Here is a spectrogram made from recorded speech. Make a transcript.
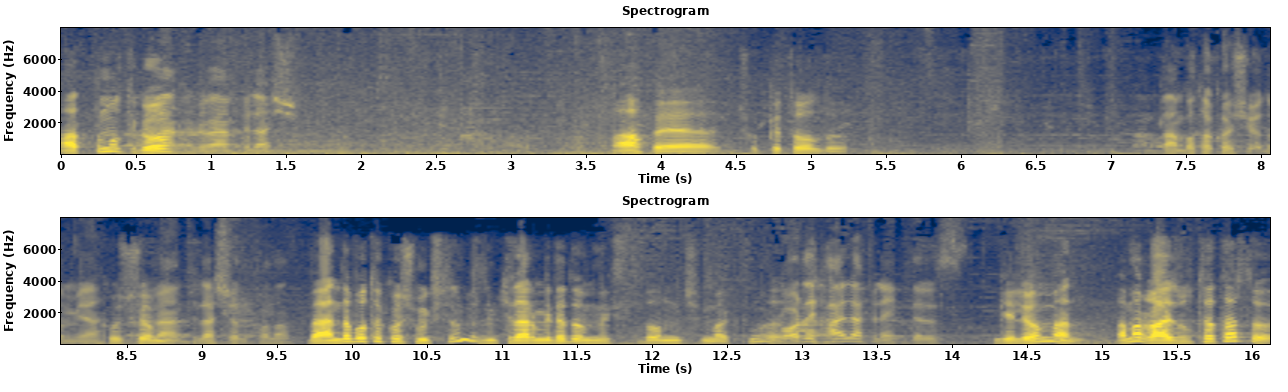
Attım ulti go. Riven flash. Ah be, çok kötü oldu. Ben bota koşuyordum ya. Koşuyorum. Riven flashladı falan. Ben de bota koşmak istedim. Bizimkiler mid'e dönmek istedi. Onun için baktım Bu da. arada hala flankleriz. Geliyorum ben. Ama Ryze ulti atarsa...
